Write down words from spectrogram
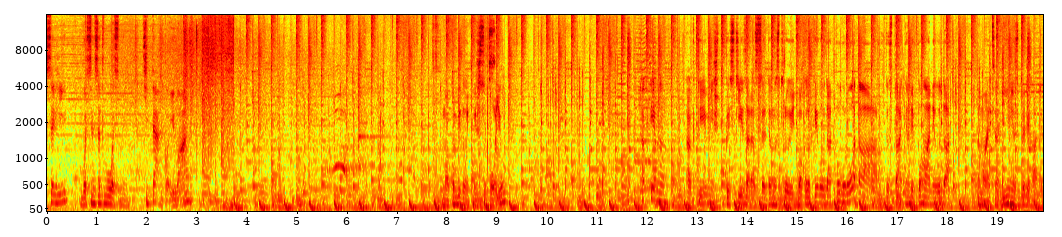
Сергій, 88-й. Тітенко Іван. Ну, комбінують між собою. Активно. Активні швидкості зараз це демонструють два колективи. Удар по воротах. Достатньо непоганий удар. Намагається лінію зберігати.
